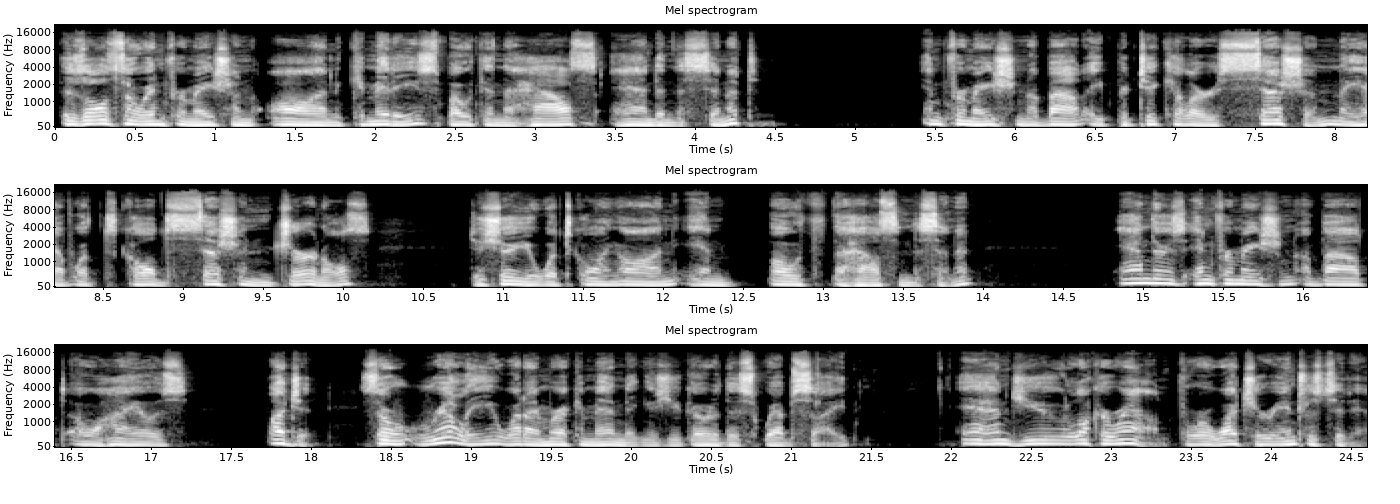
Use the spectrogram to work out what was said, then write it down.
There's also information on committees, both in the House and in the Senate. Information about a particular session. They have what's called session journals to show you what's going on in both the House and the Senate and there's information about Ohio's budget. So, really, what I'm recommending is you go to this website and you look around for what you're interested in.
